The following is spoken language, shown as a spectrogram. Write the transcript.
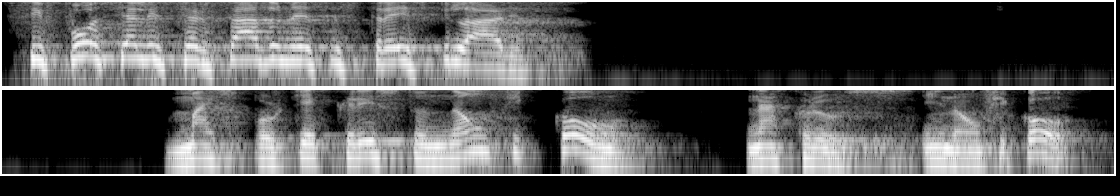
se fosse alicerçado nesses três pilares. mas porque Cristo não ficou na cruz e não ficou,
